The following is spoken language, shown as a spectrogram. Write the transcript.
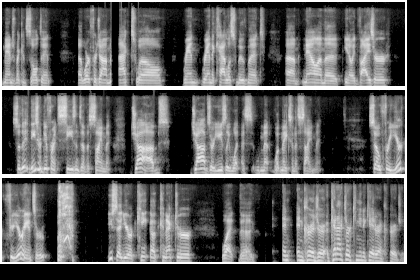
management consultant. I worked for John Maxwell, ran ran the Catalyst movement. Um, now I'm a you know advisor. So th- these are different seasons of assignment. Jobs jobs are usually what what makes an assignment. So for your for your answer, you said you're a, key, a connector. What the An encourager, a connector, communicator, encourager.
